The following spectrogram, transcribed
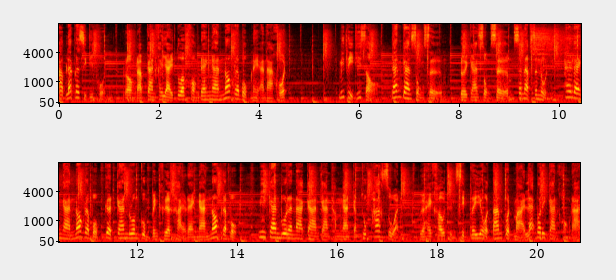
าพและประสิทธิผล รองรับการขยายตัวของแรงงานนอกระบบในอนาคต มิติที่ 2 ด้านการส่งเสริม โดยการส่งเสริม สนับสนุน ให้แรงงานนอกระบบ เกิดการรวมกลุ่มเป็นเครือข่ายแรงงานนอกระบบ มีการบูรณาการการทำงานกับทุกภาคส่วน เพื่อให้เข้าถึงสิทธิประโยชน์ตามกฎหมายและบริการของรัฐ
